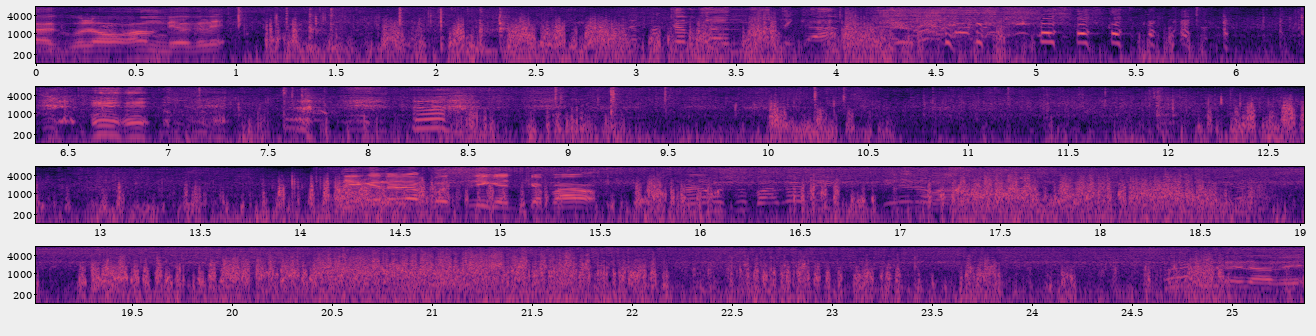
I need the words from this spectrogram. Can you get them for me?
Gagulo ko kami, gali. Ang matik ah. Hindi ka na dapat, ligad ka pa. Ano mo subagan eh. Hindi na naman. Ano namin?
